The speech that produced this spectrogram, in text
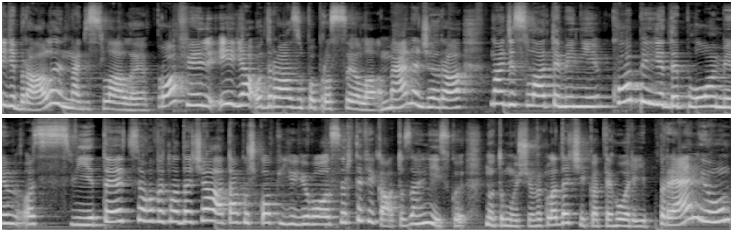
Підібрали, надіслали профіль, і я одразу попросила менеджера надіслати мені копії дипломів освіти цього викладача, а також копію його сертифікату з англійською. Ну тому що викладачі категорії преміум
